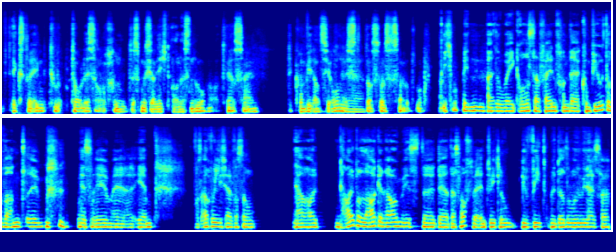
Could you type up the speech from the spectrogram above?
Es gibt extrem to tolle Sachen. Das muss ja nicht alles nur Hardware sein. Die Kombination ist ja. das, was es ausmacht. Ich bin, by the way, großer Fan von der Computerwand im SWM, äh, EM, was auch wirklich einfach so, ja, halt ein halber Lagerraum ist, äh, der der Softwareentwicklung gewidmet, oder wo wir so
